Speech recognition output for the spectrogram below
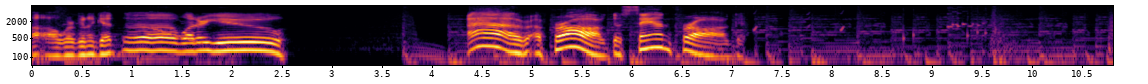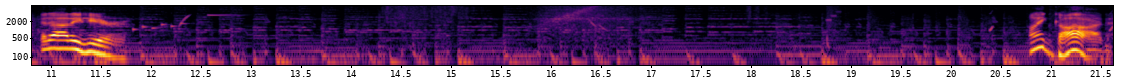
Uh-oh, we're gonna get... Uh, what are you? Ah, a frog. A sand frog. Get out of here. My god.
